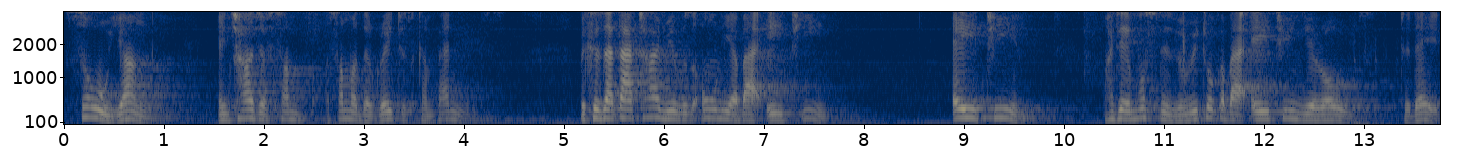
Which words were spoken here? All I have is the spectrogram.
so young in charge of some, some of the greatest companions? Because at that time he was only about 18. 18. My dear Muslims, when we talk about 18 year olds today,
